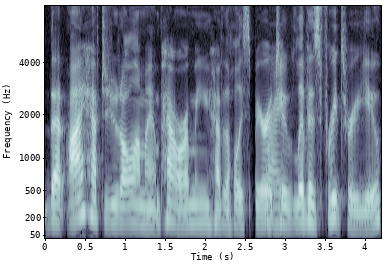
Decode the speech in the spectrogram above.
that I have to do it all on my own power. I mean, you have the Holy Spirit to live his fruit through you.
